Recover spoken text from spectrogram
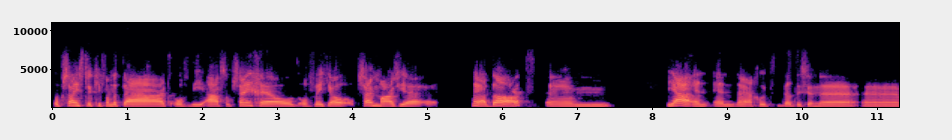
op zijn stukje van de taart, of die aast op zijn geld, of weet je wel, op zijn marge. Uh, nou ja, dat. Um, ja, en, en nou ja, goed, dat is een. Uh,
